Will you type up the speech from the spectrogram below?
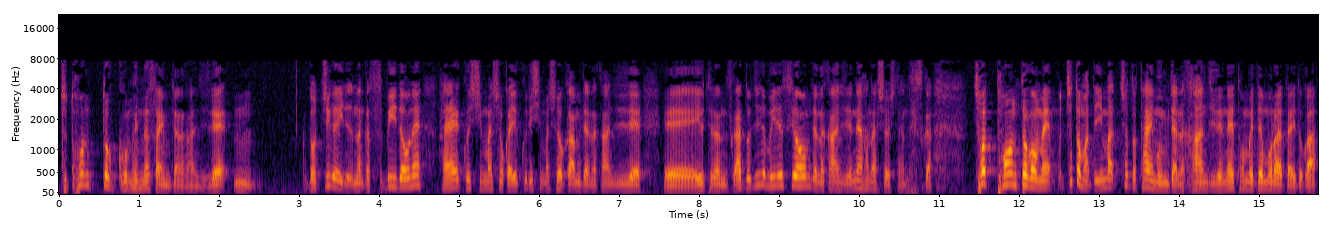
ちょっと本当ごめんなさいみたいな感じで、うん。どっちがいい？でなんかスピードをね、速くしましょうか、ゆっくりしましょうか、みたいな感じで、えー、言ってたんですが、あ、どっちでもいいですよ、みたいな感じでね、話をしたんですが、ちょっとほんとごめん、ちょっと待って、今、ちょっとタイムみたいな感じでね、止めてもらったりとか、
